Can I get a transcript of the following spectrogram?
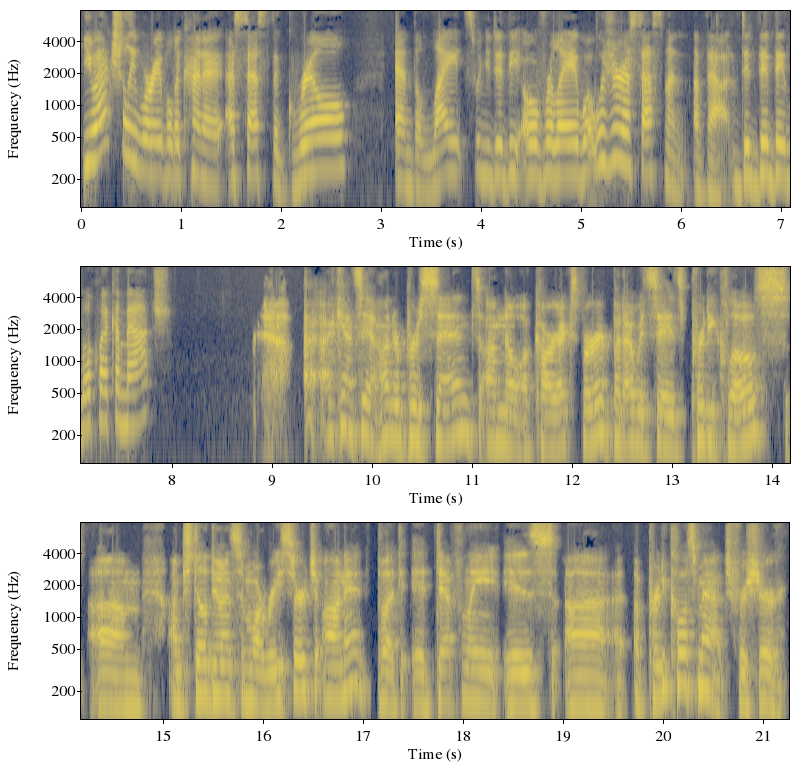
You actually were able to kind of assess the grill and the lights when you did the overlay. What was your assessment of that? Did, did they look like a match? I, I can't say 100%. I'm no a car expert, but I would say it's pretty close. Um, I'm still doing some more research on it, but it definitely is uh, a pretty close match for sure.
